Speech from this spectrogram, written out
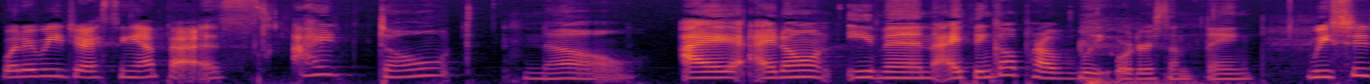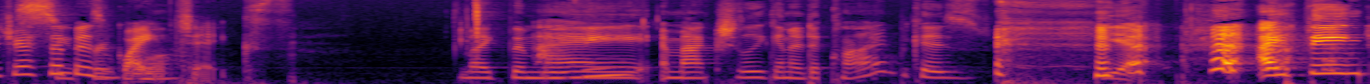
What are we dressing up as? I don't know. I I don't even. I think I'll probably order something. We should dress up as Super white chicks. Like the movie. I am actually gonna decline because yeah, I think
